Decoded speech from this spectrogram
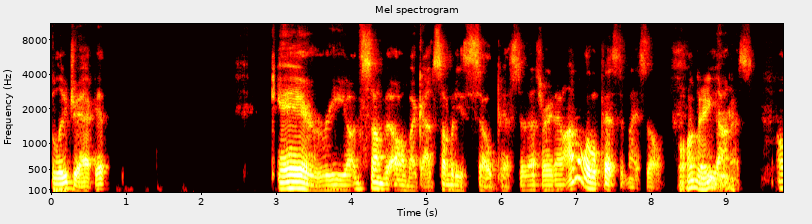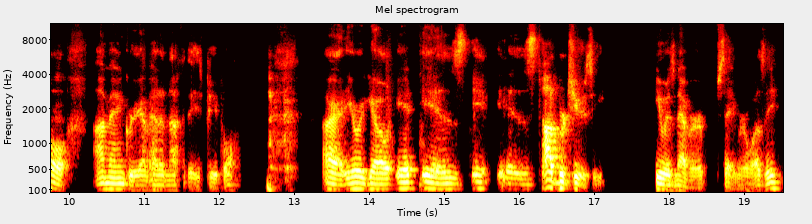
blue jacket. Carry on. Some. Oh my God, somebody's so pissed at us right now. I'm a little pissed at myself. Well, I'm To be angry. honest. Oh, I'm angry. I've had enough of these people. All right, here we go. It is it is Todd Bertuzzi. He was never Saber, was he?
